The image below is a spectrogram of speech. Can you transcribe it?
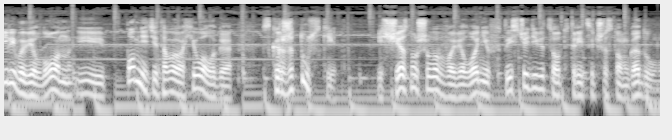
или Вавилон, и помните того археолога Скоржетуски, исчезнувшего в Вавилоне в 1936 году.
